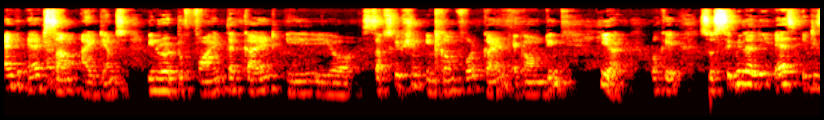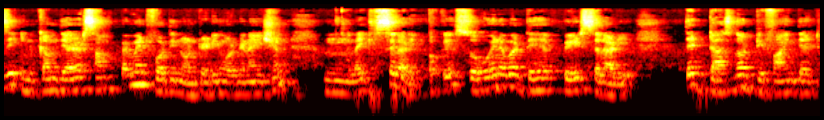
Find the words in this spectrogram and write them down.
and add some items in order to find the current uh, subscription income for current accounting here okay. So similarly as it is a income there are some payment for the non-trading organization um, like salary. Okay. So whenever they have paid salary that does not define that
